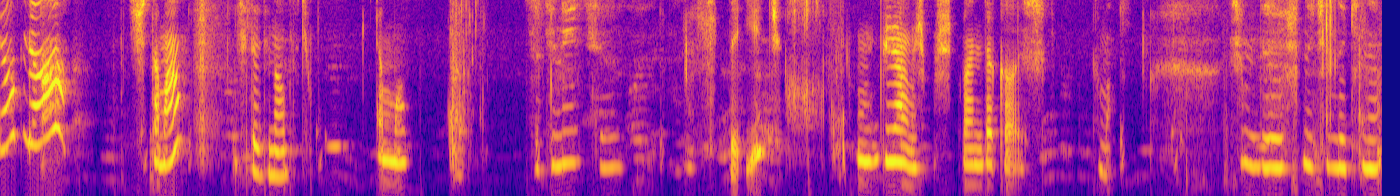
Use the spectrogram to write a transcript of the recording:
Ya abla. İşte tamam. İç ilacını ablacığım. Tamam. Sütünü için. Süt de iç. Hı, güzelmiş bu süt bende karşı. Tamam. Şimdi şunun içindekini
